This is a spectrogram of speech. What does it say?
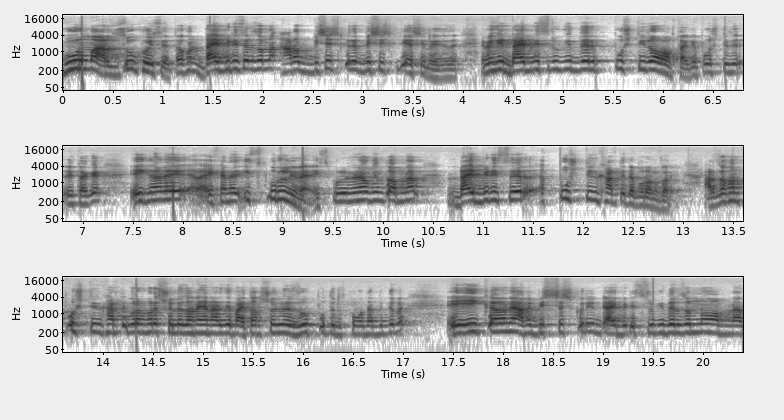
গুরমার যুগ হয়েছে তখন ডায়াবেটিসের জন্য আরও বিশেষ করে বিশেষ ক্রিয়াশীল হয়েছে এবং কি ডায়াবেটিস রোগীদের পুষ্টির অভাব থাকে পুষ্টি থাকে। এই কারণে এখানে স্পুরুলিনা, স্পুরুলিনাও কিন্তু আপনার ডায়াবেটিসের পুষ্টির ঘাটতিটা পূরণ করে। আর যখন পুষ্টির ঘাটতি পূরণ করে, শরীরে যখন এনার্জি পায়, তখন শরীরের রোগ প্রতিরোধ ক্ষমতা বৃদ্ধি পায়। এই এই কারণে আমি বিশ্বাস করি ডায়াবেটিস রোগীদের জন্য আপনার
